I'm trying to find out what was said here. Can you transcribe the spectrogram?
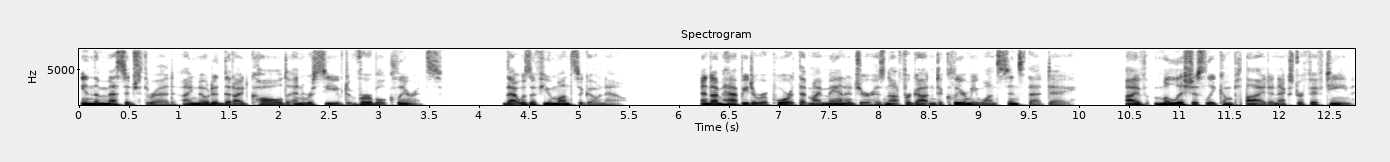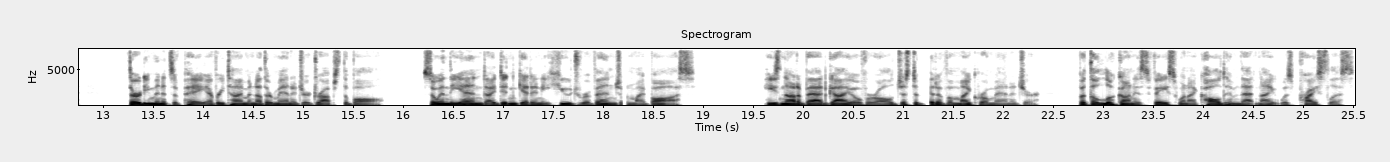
In the message thread, I noted that I'd called and received verbal clearance. That was a few months ago now. And I'm happy to report that my manager has not forgotten to clear me once since that day. I've maliciously complied an extra 15, 30 minutes of pay every time another manager drops the ball. So in the end, I didn't get any huge revenge on my boss. He's not a bad guy overall, just a bit of a micromanager. But the look on his face when I called him that night was priceless.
